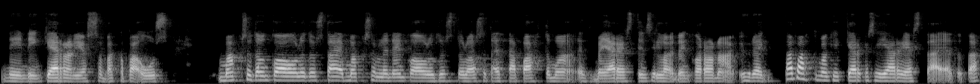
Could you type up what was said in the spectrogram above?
niin, niin kerron, jos on vaikkapa uusi maksuton koulutus tai maksullinen koulutus tulossa tai tapahtuma, että mä järjestin silloin ennen koronaa yhden tapahtumankin kerkesin järjestää ja tota,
